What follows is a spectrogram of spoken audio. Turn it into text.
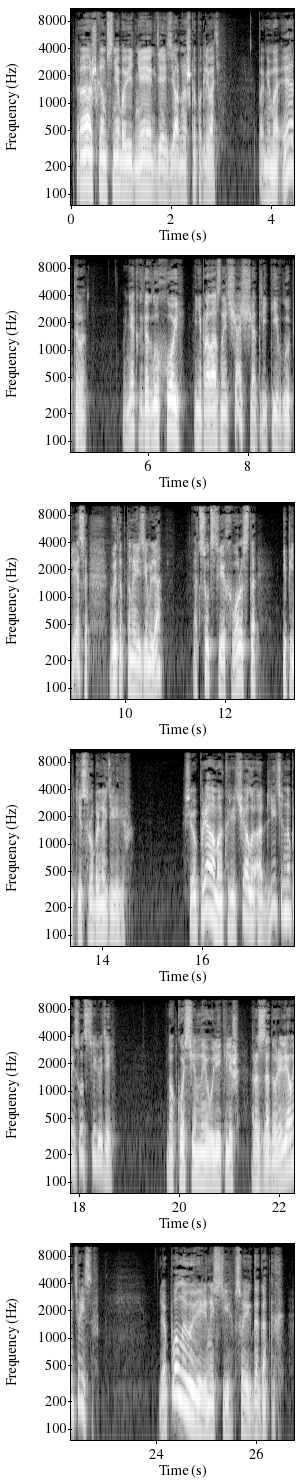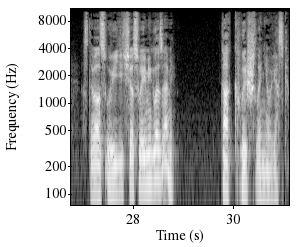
Пташкам с неба виднее, где зернышко поклевать. Помимо этого, в некогда глухой и непролазной чаще от реки вглубь леса вытоптанная земля, отсутствие хвороста и пеньки срубленных деревьев. Все прямо кричало о длительном присутствии людей. Но косвенные улики лишь раззадорили авантюристов. Для полной уверенности в своих догадках оставалось увидеть все своими глазами. Как вышла неувязка!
